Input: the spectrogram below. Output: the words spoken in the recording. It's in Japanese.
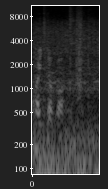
入ったか。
